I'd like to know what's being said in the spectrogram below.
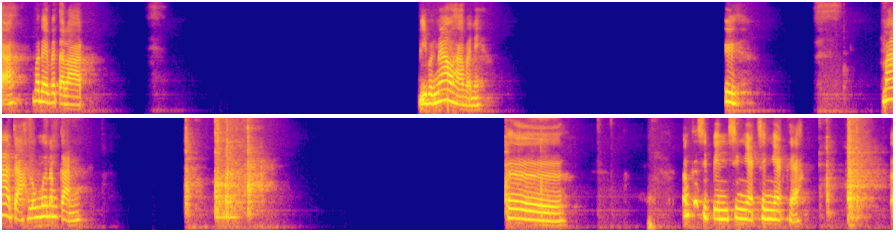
ค่ะบ่ได้ไปตลาด บีบเบิ่งหน้าค่ะแบบนี้อือมาจ้ะลงมือน้ำกัน เออ มันก็สิเป็นชิงแงกชิงแงกแท้เอ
